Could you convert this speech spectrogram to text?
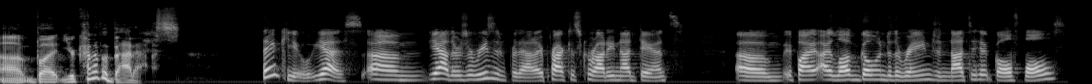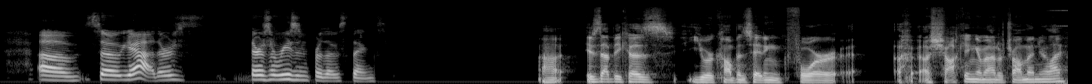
Uh, but you're kind of a badass. Thank you. Yes. Um, yeah, there's a reason for that. I practice karate, not dance. Um, if I, I love going to the range and not to hit golf balls. Um, so yeah, there's there's a reason for those things. Uh, is that because you were compensating for a, a shocking amount of trauma in your life?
